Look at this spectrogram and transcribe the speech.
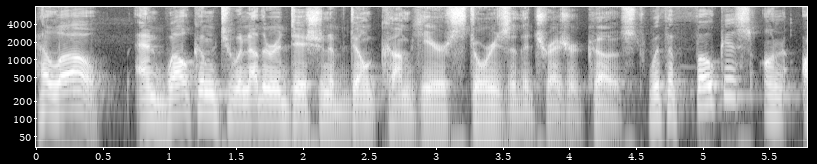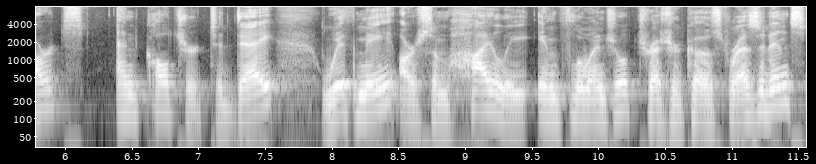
Hello, and welcome to another edition of Don't Come Here Stories of the Treasure Coast with a focus on arts and culture. Today, with me are some highly influential Treasure Coast residents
